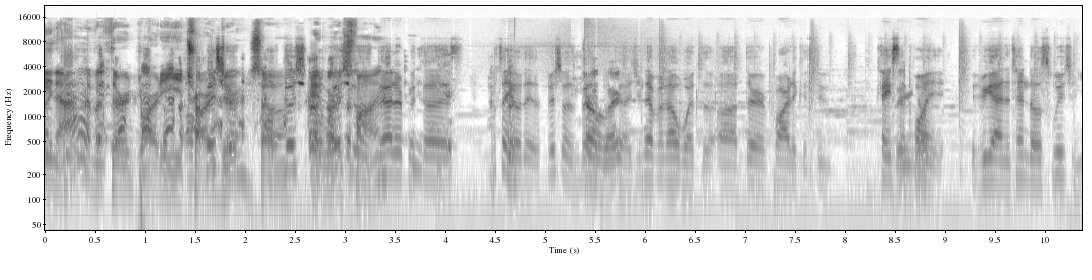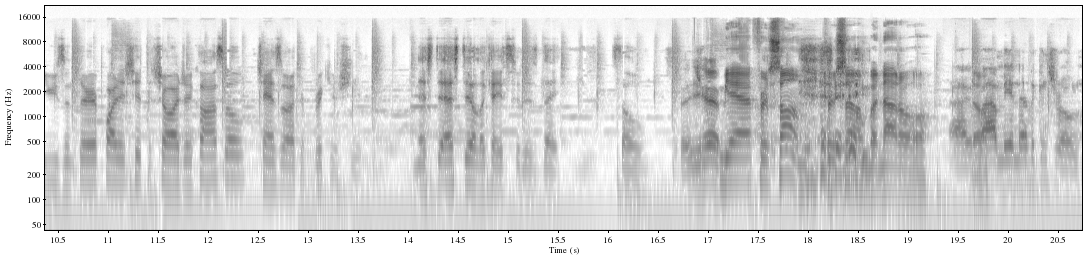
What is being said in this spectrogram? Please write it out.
mean, like I have a third-party charger, so official, it works official fine. is better because I'm tell you the official is better Tell 'em, right? because you never know what the uh, third party could do. Case There in you go. point, if you got a Nintendo Switch and you're using third party shit to charge your console, chances are it could brick your shit. And that's, that's still the case to this day. So There you have it. Yeah, for some, for some, but not all. I So. buy me another controller.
